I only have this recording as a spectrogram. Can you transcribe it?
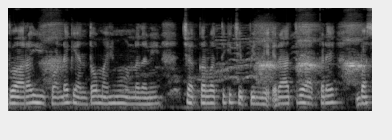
ద్వారా ఈ కొండకి ఎంతో మహిమ ఉన్నదని చక్రవర్తికి చెప్పింది. రాత్రి అక్కడే బస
